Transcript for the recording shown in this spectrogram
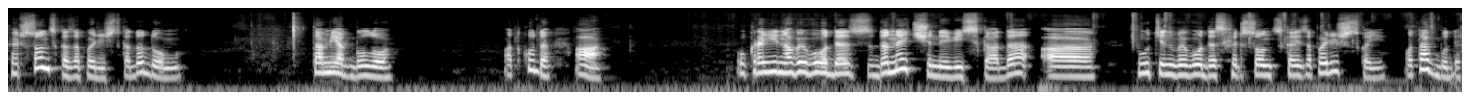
Херсонська, Запорізька додому. Там як було? Откуда? А. Україна виводить з Донеччини війська, да? а Путін виводить з Херсонської і Запорізької. Отак буде.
